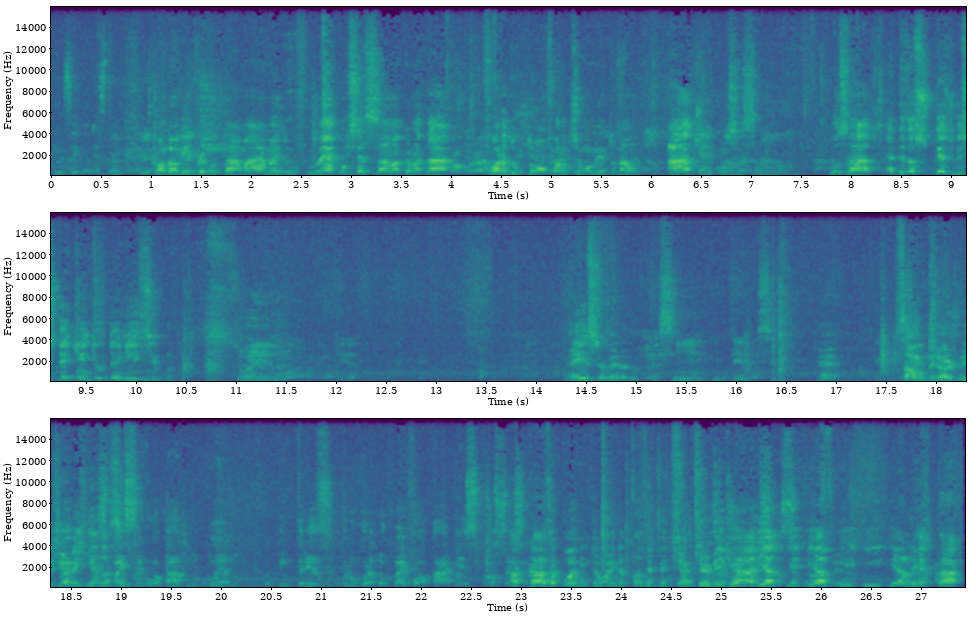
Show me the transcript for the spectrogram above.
Inclusive nesse decreto. Quando alguém perguntar, ah, mas não, é a concessão, a Câmara está fora do tom, fora do seu momento, não. Atos de concessão. Os atos é desde, desde o expediente do início. Isso aí, né? Não é isso, senhor vereador? É assim, entendo assim. É. Salvo o melhor juiz Dia também 15 entenda vai assim. ser votado no pleno. Tem 13 procuradores que vai votar esse processo. A casa pode então ainda fazer petição intermediária e, e- e- alertar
